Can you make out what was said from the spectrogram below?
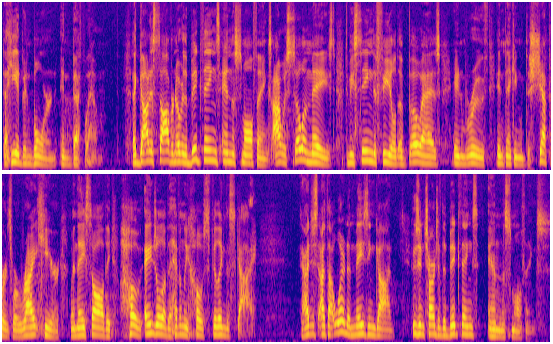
that he had been born in Bethlehem. That God is sovereign over the big things and the small things. I was so amazed to be seeing the field of Boaz and Ruth and thinking the shepherds were right here when they saw the host, angel of the heavenly host filling the sky. And I just I thought, what an amazing God who's in charge of the big things and the small things.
